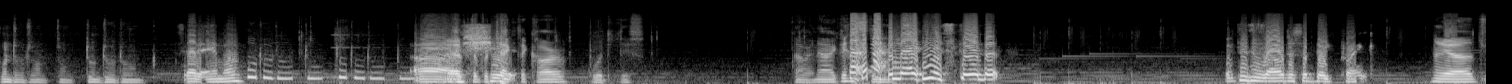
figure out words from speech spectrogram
Dun dun dun dun dun dun dun. Is that ammo? I Uh, have to protect the car with this. Alright, now I can stand. now you stand up. What if this is all just a big prank? yeah, that's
